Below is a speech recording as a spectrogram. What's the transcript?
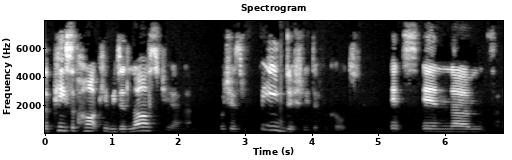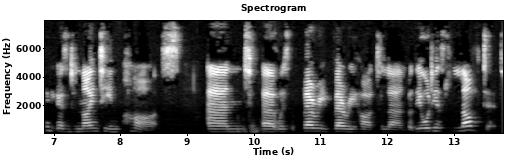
The piece of Heart we did last year, which is fiendishly difficult. It's in um, I think it goes into 19 parts and uh, was very very hard to learn, but the audience loved it.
